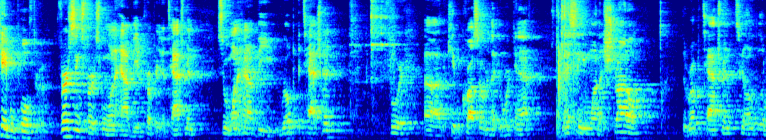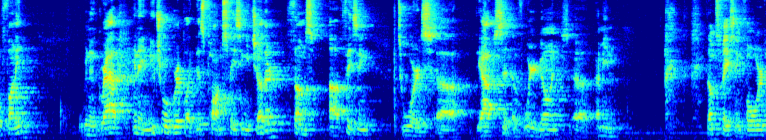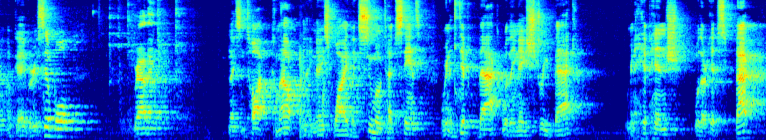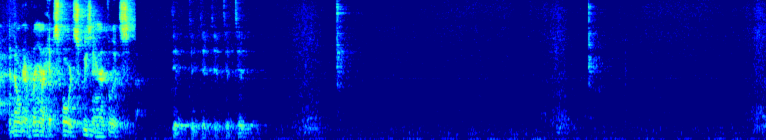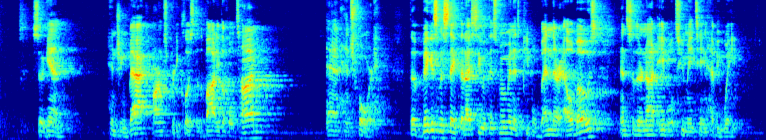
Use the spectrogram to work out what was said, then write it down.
cable pull through. First things first, we want to have the appropriate attachment. So we want to have the rope attachment for uh, the cable crossover that you're working at. Next thing you want to straddle the rope attachment. It's to look a little funny. We're going to grab in a neutral grip like this, palms facing each other, thumbs uh, facing towards uh, the opposite of where you're going. Uh, I mean, thumbs facing forward, okay? Very simple. Grabbing, nice and taut, come out in a nice wide, like sumo type stance. We're gonna dip back with a nice straight back. We're gonna hip hinge with our hips back, and then we're gonna bring our hips forward, squeezing our glutes. Dip, dip, dip, dip. So again, hinging back, arms pretty close to the body the whole time, and hinge forward. The biggest mistake that I see with this movement is people bend their elbows, and so they're not able to maintain heavy weight.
